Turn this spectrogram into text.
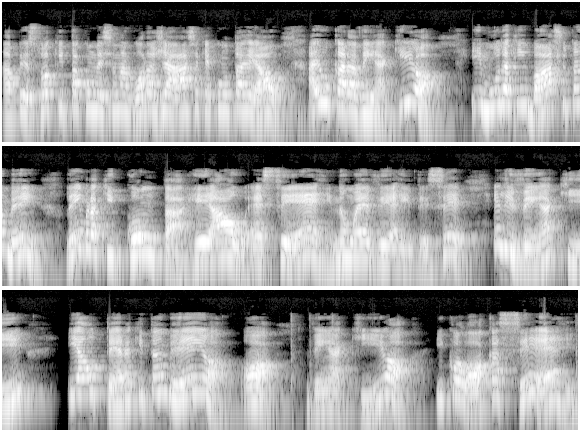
A pessoa que está começando agora já acha que é conta real. Aí o cara vem aqui, ó, e muda aqui embaixo também. Lembra que conta real é CR, não é VRTC? Ele vem aqui e altera aqui também, ó. Ó, vem aqui, ó, e coloca CR.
